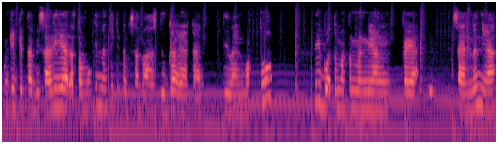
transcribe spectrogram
Mungkin kita bisa lihat atau mungkin nanti kita bisa bahas juga ya kan di lain waktu. Tapi buat teman-teman yang kayak senden ya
